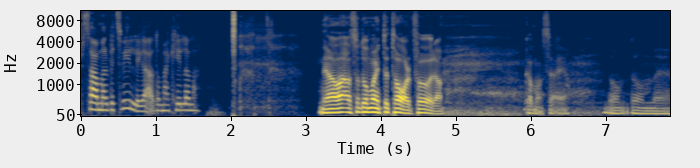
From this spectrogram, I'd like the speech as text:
samarbetsvilliga de här killarna. Ja, alltså de var inte talföra kan man säga. De, de, eh,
